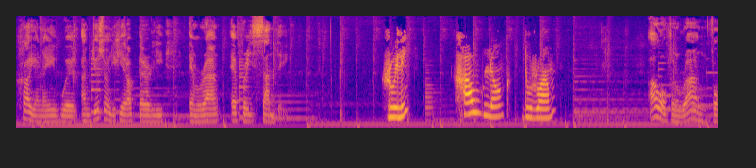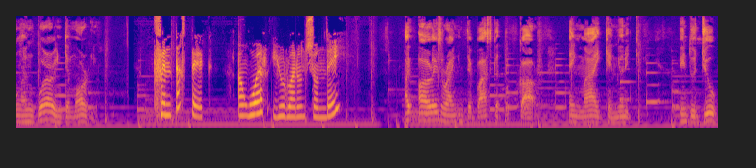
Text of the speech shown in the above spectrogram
Hi Ana, well, I'm usually here up early and run every Sunday. Really? How long do you run? I often run from anywhere in the morning. Fantastic! And where you run on Sunday? I always run in the basketball court in my community. And do you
